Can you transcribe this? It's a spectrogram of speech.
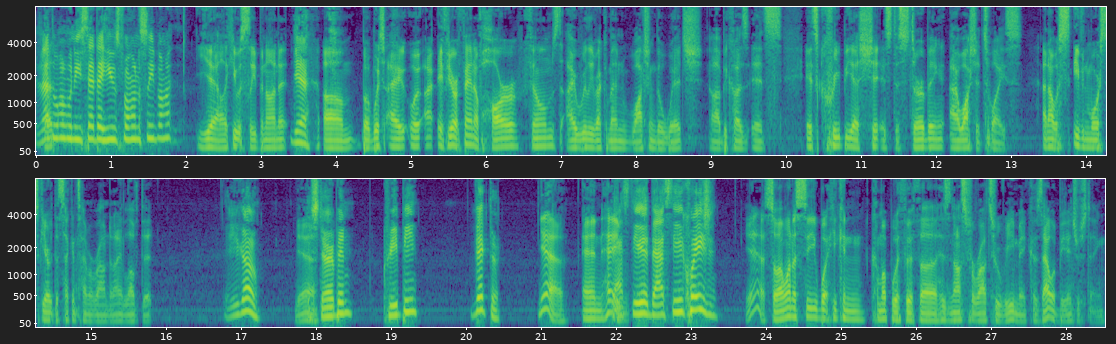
Is that, the one when he said that he was falling asleep on? it? Yeah, like he was sleeping on it. Yeah. Um, but which I, I- if you're a fan of horror films, I really recommend watching The Witch uh, because it's it's creepy as shit. It's disturbing. I watched it twice, and I was even more scared the second time around, and I loved it. There you go. Yeah, Disturbing, creepy, Victor. yeah. And hey, That's the that's the equation. Yeah. So I want to see what he can come up with with uh, his Nosferatu remake because that would be interesting.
